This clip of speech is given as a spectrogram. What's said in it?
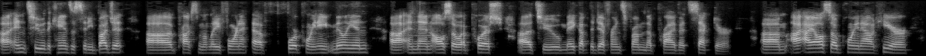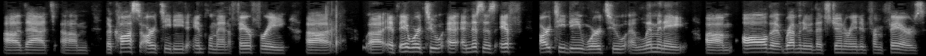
uh, into the Kansas City budget approximately four and a- uh, 4.8 million. and then also a push to make up the difference from the private sector. Um, I, I, also point out here uh, that um, the cost to RTD to implement a fare free, uh, uh, if they were to, and this is if RTD were to eliminate um, all the revenue that's generated from fares,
